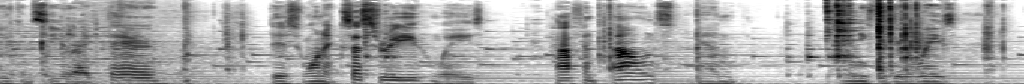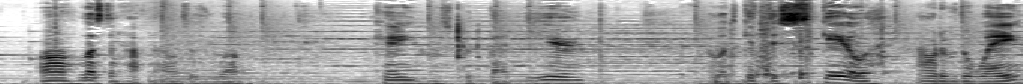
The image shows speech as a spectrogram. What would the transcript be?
You can see right there. This one accessory weighs half an ounce and minifigure weighs uh, less than half an ounce as well. Okay, let's put that here. let's get this scale out of the way.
